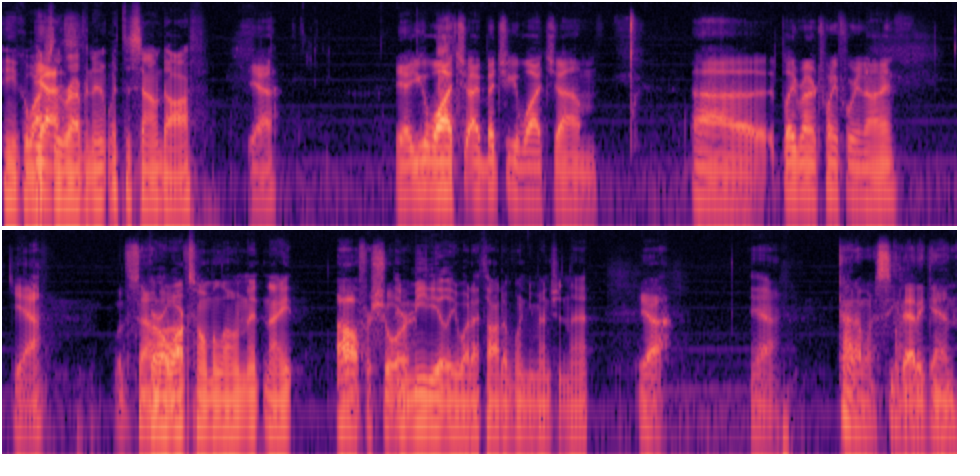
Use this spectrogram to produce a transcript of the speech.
and you could watch Yes. The Revenant with the sound off. Yeah. Yeah, you could watch. I bet you could watch um, uh, Blade Runner twenty forty nine Yeah, with the sound. Girl off. walks home alone at night. Oh, for sure. Immediately, what I thought of when you mentioned that. yeah. Yeah, God, I want to see that again.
